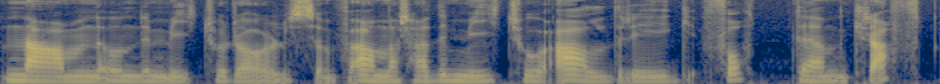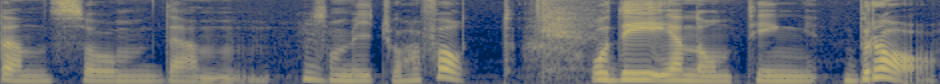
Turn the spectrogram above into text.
namn under metoo-rörelsen för annars hade metoo aldrig fått den kraften som, den, som metoo har fått. Och det är någonting bra.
